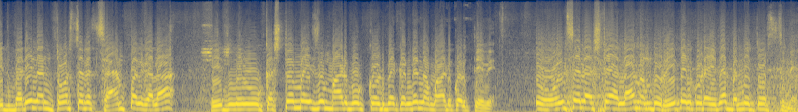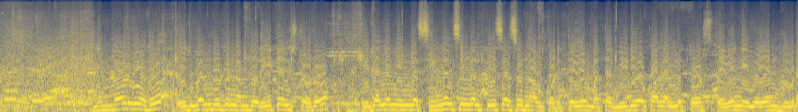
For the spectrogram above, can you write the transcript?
ಇದು ಬರೀ ನಾನು ತೋರಿಸ್ತಾರೆ ಸ್ಯಾಂಪಲ್ಗಲ್ಲ ಇದು ನೀವು ಕಸ್ಟಮೈಸ್ ಮಾಡ್ಬೇಕು ಕೊಡ್ಬೇಕಂದ್ರೆ ನಾವು ಮಾಡ್ಕೊಡ್ತೀವಿ. ಹೋಲ್ಸೇಲ್ ಅಷ್ಟೇ ಅಲ್ಲ, ನಮ್ದು ರಿಟೇಲ್ ಕೂಡ ಇದೆ, ಬನ್ನಿ ತೋರಿಸ್ತೀನಿ. ನೀವು ನೋಡ್ಬೋದು, ಇದು ಬಂದ್ಬಿಟ್ಟು ನಮ್ದು ರಿಟೇಲ್ ಸ್ಟೋರು ಇದರಲ್ಲಿ ನಿಮ್ಗೆ ಸಿಂಗಲ್ ಸಿಂಗಲ್ ಪೀಸಸ್ ನಾವು ಕೊಡ್ತೀವಿ, ಮತ್ತೆ ವಿಡಿಯೋ ಕಾಲ್ ಅಲ್ಲಿ ತೋರಿಸ್ತೀವಿ. ನೀವು ಏನು ದೂರ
